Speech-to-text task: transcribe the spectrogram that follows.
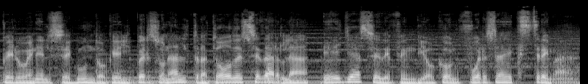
Pero en el segundo que el personal trató de sedarla, ella se defendió con fuerza extrema.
